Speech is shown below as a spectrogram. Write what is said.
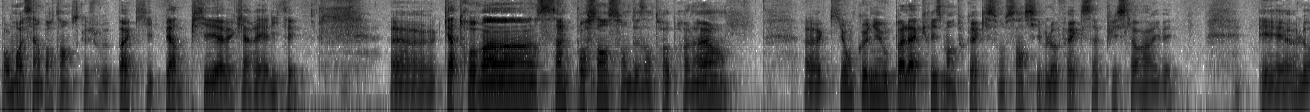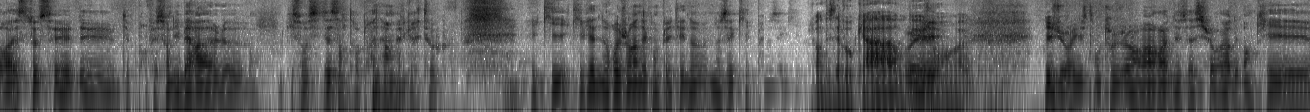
Pour moi, c'est important parce que je veux pas qu'ils perdent pied avec la réalité. 85% euh, sont des entrepreneurs qui ont connu ou pas la crise, mais en tout cas qui sont sensibles au fait que ça puisse leur arriver. Et euh, le reste, c'est des, professions libérales euh, qui sont aussi des entrepreneurs malgré tout. Et qui, qui, viennent nous rejoindre et compléter nos, équipes. Genre des avocats ou des gens. Euh, des juristes en tout genre, des assureurs, des banquiers,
